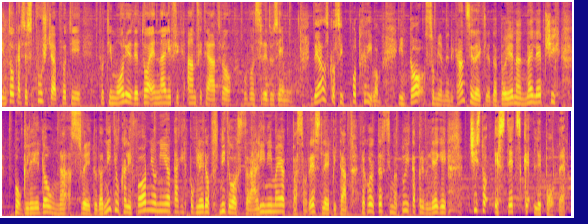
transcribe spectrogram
in to, kar se spušča proti. Proti morju, je to en najlepših amfiteatrov v sredozemlju. Dejansko si pod hribom. In to so mi Amerikanci rekli, da to je ena najlepših pogledov na svetu. Da niti v Kaliforniji nimajo takih pogledov, niti v Avstraliji nimajo, pa so res lepi tam. Tako da trci ima tudi ta privilegij čisto estetske lepote.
